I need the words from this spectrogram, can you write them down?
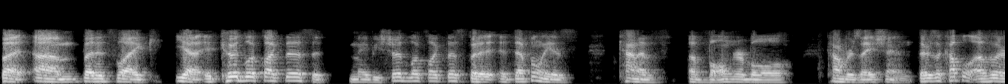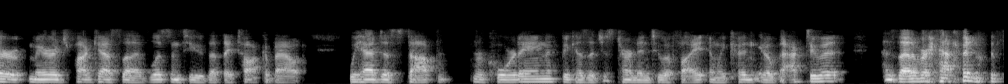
but um, but it's like yeah, it could look like this. It maybe should look like this, but it, it definitely is kind of a vulnerable conversation. There's a couple other marriage podcasts that I've listened to that they talk about. We had to stop recording because it just turned into a fight and we couldn't go back to it. Has that ever happened with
